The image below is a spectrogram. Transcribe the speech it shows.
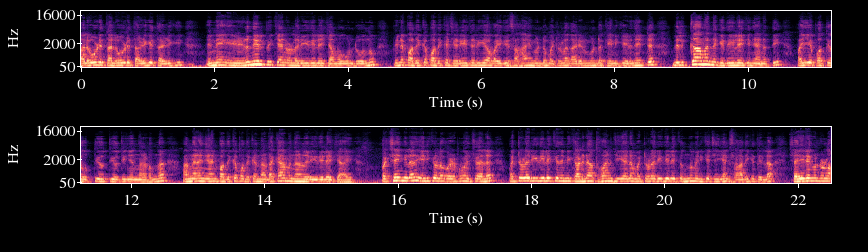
തലോടി തലോടി തഴുകി തഴുകി എന്നെ എഴുന്നേൽപ്പിക്കാനുള്ള രീതിയിലേക്ക് അമ്മ കൊണ്ടുവന്നു. പിന്നെ പതുക്കെ പതുക്കെ ചെറിയ ചെറിയ വൈദ്യസഹായം കൊണ്ടും മറ്റുള്ള കാര്യങ്ങൾ കൊണ്ടൊക്കെ എനിക്ക് എഴുന്നേറ്റ് നിൽക്കാമെന്ന ഗതിയിലേക്ക് ഞാൻ എത്തി പയ്യെ പത്തി ഒത്തി ഒത്തി ഒത്തി ഞാൻ നടന്ന് അങ്ങനെ ഞാൻ പതുക്കെ പതുക്കെ നടക്കാമെന്നുള്ള രീതിയിലേക്കായി. പക്ഷേങ്കിൽ എനിക്കുള്ള കുഴപ്പമെന്ന് വെച്ചാൽ മറ്റുള്ള രീതിയിലേക്ക് എനിക്ക് കഠിനാധ്വാനം ചെയ്യാനോ മറ്റുള്ള രീതിയിലേക്കൊന്നും എനിക്ക് ചെയ്യാൻ സാധിക്കത്തില്ല. ശരീരം കൊണ്ടുള്ള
